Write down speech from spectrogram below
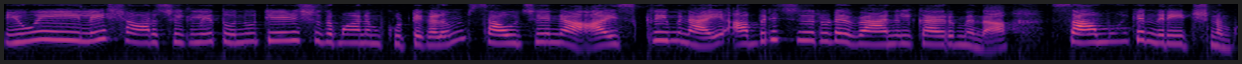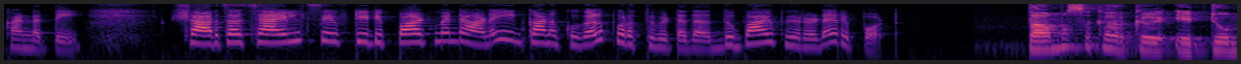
യു എയിലെ ഷാർജയിലെ തൊണ്ണൂറ്റിയേഴ് ശതമാനം കുട്ടികളും സൗജന്യ ഐസ്ക്രീമിനായി അപരിചിതരുടെ വാനിൽ കയറുമെന്ന് സാമൂഹിക നിരീക്ഷണം കണ്ടെത്തി. ഷാർജ ചൈൽഡ് സേഫ്റ്റി ഡിപ്പാർട്ട്മെന്റ് ആണ് ഈ കണക്കുകൾ പുറത്തുവിട്ടത്. ദുബായ് ബ്യൂറോയുടെ റിപ്പോർട്ട്. താമസക്കാർക്ക് ഏറ്റവും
